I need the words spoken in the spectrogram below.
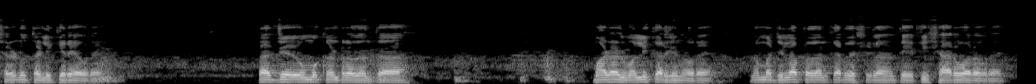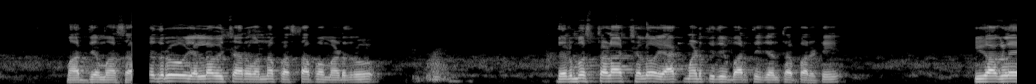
ಶರಣು ತಳ್ಳಿಕೆರೆ ಅವರೇ, ರಾಜ್ಯ ಯುವ ಮುಖಂಡರಾದಂಥ ಮಾಡಾಳ್ ಮಲ್ಲಿಕಾರ್ಜುನ್ ಅವರೇ, ನಮ್ಮ ಜಿಲ್ಲಾ ಪ್ರಧಾನ ಕಾರ್ಯದರ್ಶಿಗಳಾದಂಥ ಯತೀಶ್ ಆರ್ವಾರ್ ಅವರೇ, ಮಾಧ್ಯಮ ಸಂಸದರು ಎಲ್ಲ ವಿಚಾರವನ್ನು ಪ್ರಸ್ತಾಪ ಮಾಡಿದ್ರು. ಧರ್ಮಸ್ಥಳ ಚಲೋ ಯಾಕೆ ಮಾಡ್ತಿದ್ದೀವಿ ಭಾರತೀಯ ಜನತಾ ಪಾರ್ಟಿ? ಈಗಾಗಲೇ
